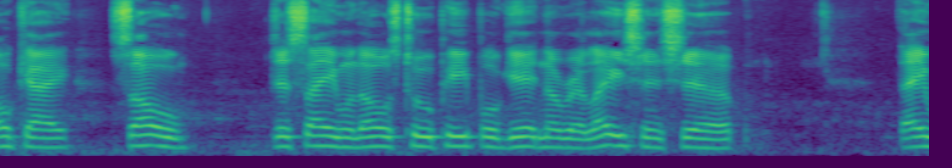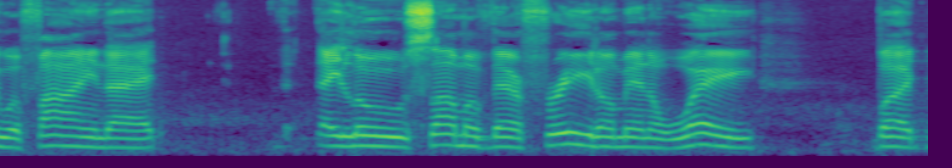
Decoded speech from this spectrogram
Okay, so just say when those two people get in a relationship, they will find that they lose some of their freedom in a way, but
